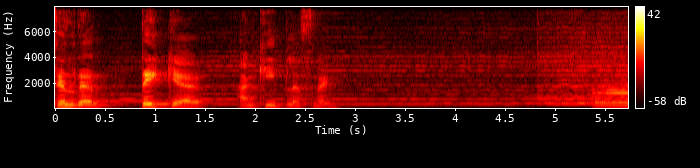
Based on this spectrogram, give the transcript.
Till then, take care and keep listening. Thank you.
